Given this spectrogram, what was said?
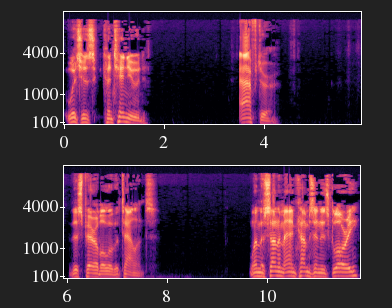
which is continued after this parable of the talents. When the Son of Man comes in his glory,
